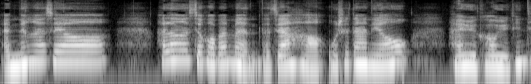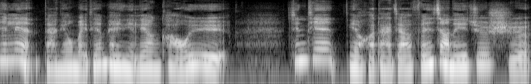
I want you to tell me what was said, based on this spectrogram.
안녕하세요，Hello，小伙伴们，大家好，我是大牛，韩语口语天天练，大牛每天陪你练口语。今天要和大家分享的一句是“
